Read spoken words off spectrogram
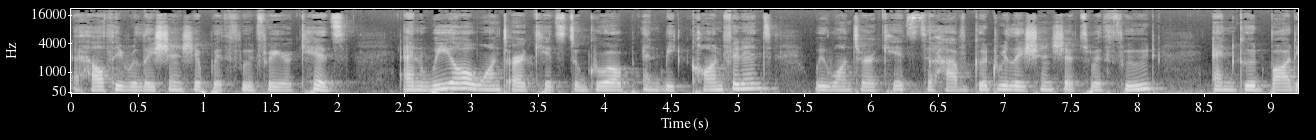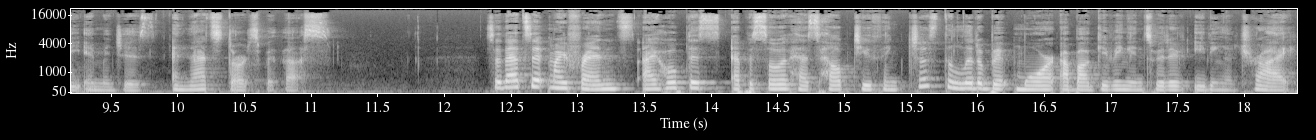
a healthy relationship with food for your kids. And we all want our kids to grow up and be confident. We want our kids to have good relationships with food and good body images. And that starts with us. So that's it, my friends. I hope this episode has helped you think just a little bit more about giving intuitive eating a try.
